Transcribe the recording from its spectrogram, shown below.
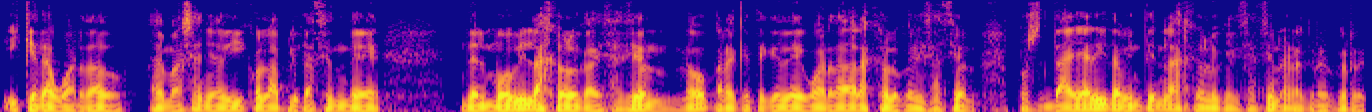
y queda guardado. Además, añadí con la aplicación de, del móvil la geolocalización, ¿no? Para que te quede guardada la geolocalización. Pues Diary también tiene la geolocalización, ahora creo que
